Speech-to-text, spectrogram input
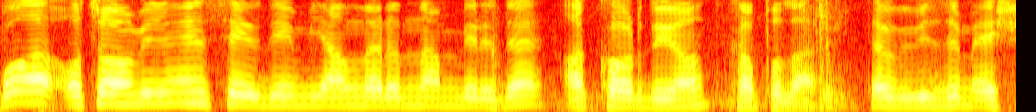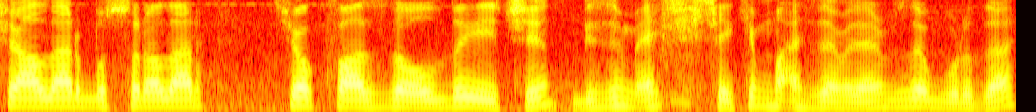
Bu otomobilin en sevdiğim yanlarından biri de akordeon kapılar. Tabii bizim eşyalar bu sıralar çok fazla olduğu için bizim eş çekim malzemelerimiz de burada.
